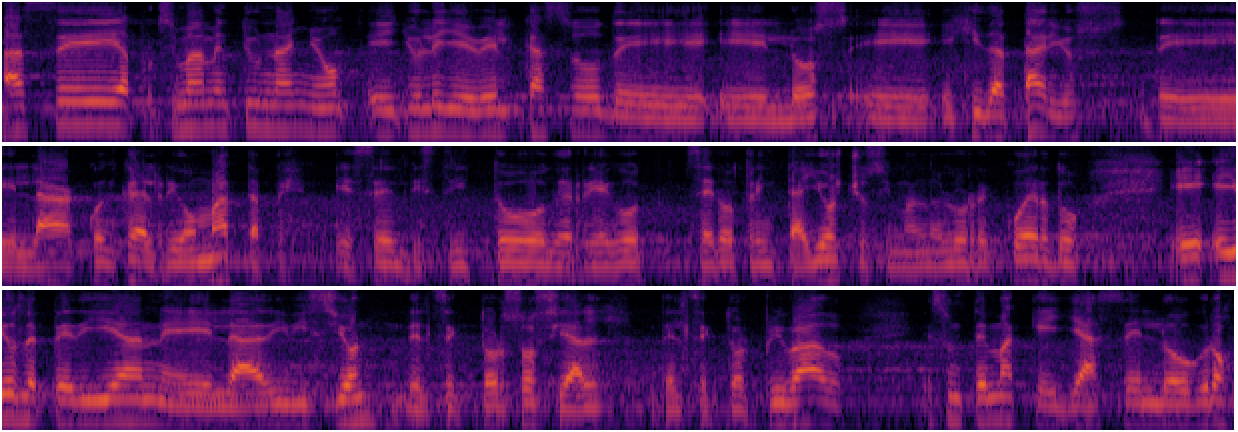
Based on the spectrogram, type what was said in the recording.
hace aproximadamente un año yo le llevé el caso de los ejidatarios de la cuenca del río Mátape, es el distrito de riego 038, si mal no lo recuerdo. ellos le pedían la división del sector social del sector privado. Es un tema que ya se logró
